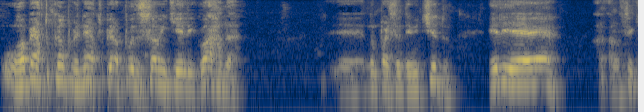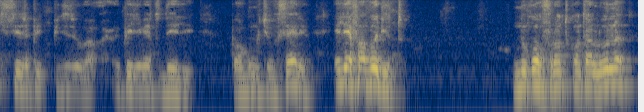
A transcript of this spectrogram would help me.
o Roberto Campos Neto, pela posição em que ele guarda, é, não pode ser demitido, ele é, a não ser que seja pedido o impedimento dele por algum motivo sério, ele é favorito no confronto contra Lula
